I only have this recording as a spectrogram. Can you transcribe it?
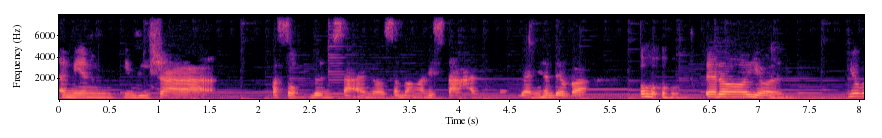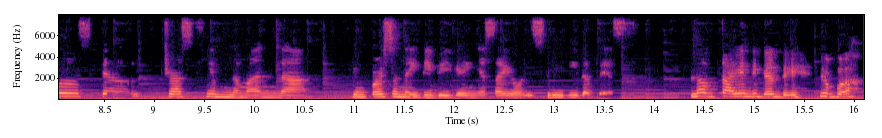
I mean, hindi siya pasok dun sa ano sa mga listahan mo. Ganyan, 'di ba? Oo. Pero 'yun, you will still trust Him naman na yung person na ibibigay niya sa'yo is really the best. Love tayo ni God eh, di ba?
